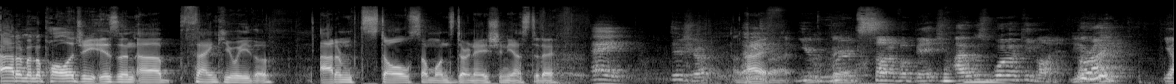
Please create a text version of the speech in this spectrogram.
Adam, an apology isn't a thank you either. Adam stole someone's donation yesterday. Hey, Duscher, Oh, Hey. right. you You're rude son of a bitch. I was working on it, alright? You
